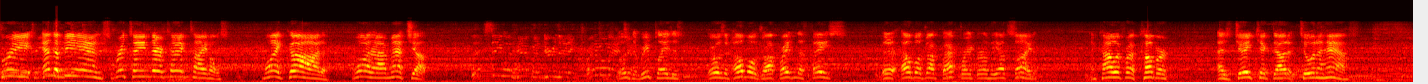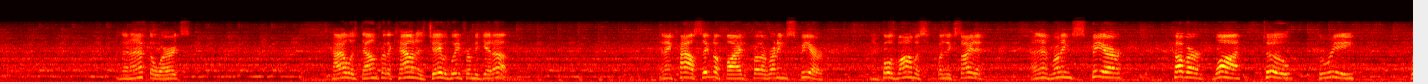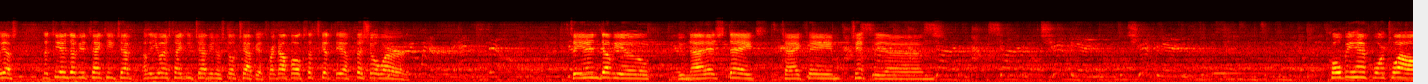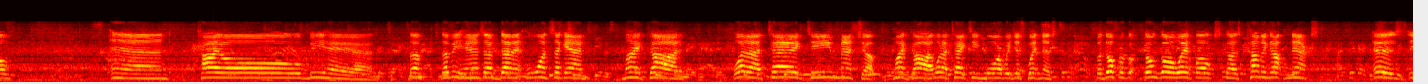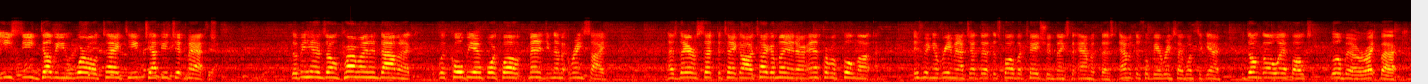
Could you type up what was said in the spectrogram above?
three, and the Beans retain their tag titles. My God, what a matchup. Let's see what happened incredible Those the replays is there was an elbow drop right in the face, the elbow drop backbreaker on the outside, and Kyle went for a cover as Jay kicked out at two and a half. And then afterwards, Kyle was down for the count as Jay was waiting for him to get up. And then Kyle signified for the running spear. And Cole's mom was, was excited. And then running spear, cover, one, two, three. We have the TNW Tag Team Champ of the US Tag Team Champions are still champions. Right now, folks, let's get the official word. TNW United States Tag Team Champions. Colby Ham 412 and Kyle Behan. The, the Behans have done it once again. My God, what a tag team matchup. My God, what a tag team war we just witnessed. But don't don't go away, folks, because coming up next is the ECW World Tag Team Championship match. The Behans own Carmine and Dominic, with Colby and 412 managing them at ringside, as they are set to take on Tiger Millionaire and Purple Puma, issuing a rematch at the disqualification thanks to Amethyst. Amethyst will be at ringside once again. So don't go away, folks. We'll be right back.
